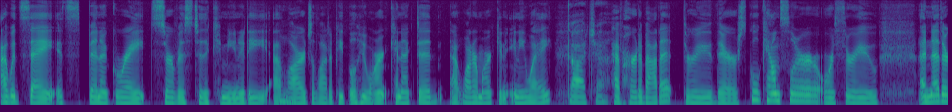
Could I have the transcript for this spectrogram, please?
I would say it's been a great service to the community at Mm. large. A lot of people who aren't connected at Watermark in any way Gotcha. have heard about it through their school counselor or through another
